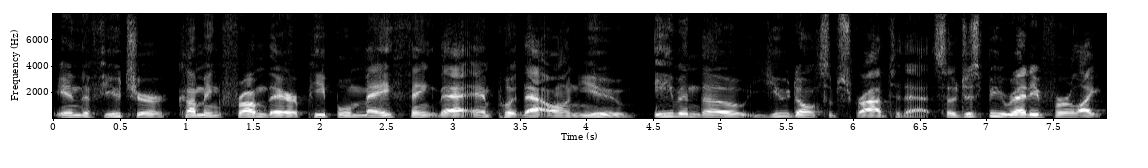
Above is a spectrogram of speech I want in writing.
in the future coming from there, people may think that and put that on you, even though you don't subscribe to that. So just be ready for like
